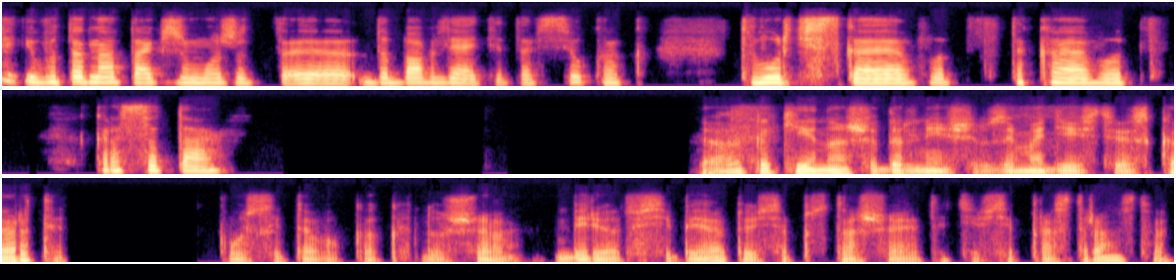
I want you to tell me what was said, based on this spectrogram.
И вот она также может э, добавлять это все как творческая вот такая вот красота. Да, а какие наши дальнейшие взаимодействия с картой после того, как душа берет в себя, то есть опустошает эти все пространства?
